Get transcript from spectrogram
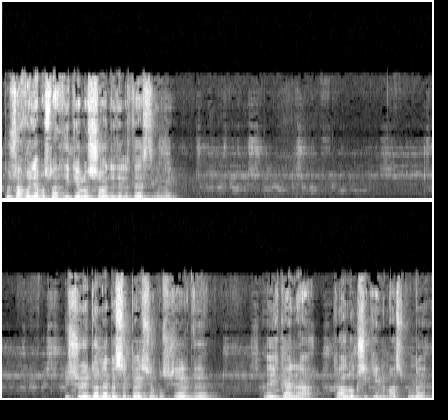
Τόσα χρόνια προσπαθεί και όλος σώνεται τελευταία στιγμή. Η Σουίντον έπεσε πέρσι όπως ξέρετε. Έχει κάνει ένα καλό ξεκίνημα ας πούμε.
